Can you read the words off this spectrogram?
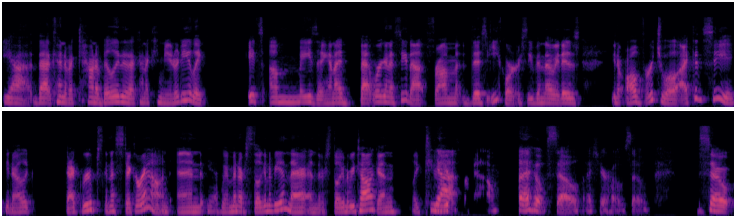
yeah, that kind of accountability, that kind of community, like it's amazing. And I bet we're going to see that from this e course, even though it is, you know, all virtual. I could see, you know, like that group's going to stick around and yeah. women are still going to be in there and they're still going to be talking like two yeah. years from now. I hope so. I sure hope so. So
